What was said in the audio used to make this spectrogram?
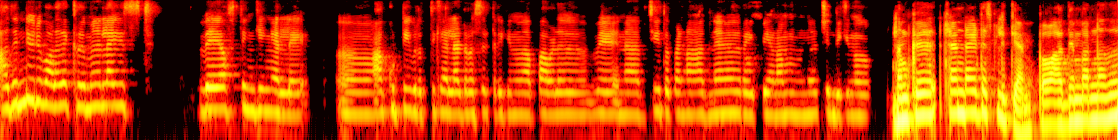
അതിന്റെ ഒരു വളരെ ക്രിമിനലൈസ്ഡ് വേ ഓഫ് തിങ്കിങ് അല്ലേ? ആ കുട്ടി വൃത്തിക്കല്ല ഡ്രസ്സ് ഇട്ടിരിക്കുന്നത്. അപ്പൊ അവൾ ചീത്തപ്പെണ്ണ അതിനെ റേപ്പ് ചെയ്യണം എന്ന് ചിന്തിക്കുന്നത്. നമുക്ക് രണ്ടായിട്ട് സ്പ്ലിറ്റ് ചെയ്യാം. ഇപ്പൊ ആദ്യം പറഞ്ഞത്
